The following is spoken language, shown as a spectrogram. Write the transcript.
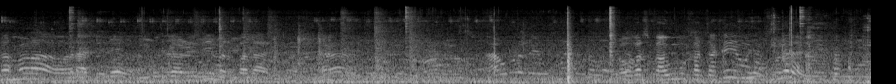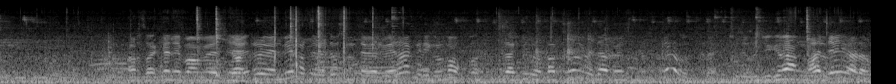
لا ما ولا او غرش قاومو خرڅکې یم خرڅکې نه به مې چې ډاکټر یې مې خرڅې دوه سم ته ور وینا کړې ګل ما ځکه چې خرڅې مې دا به کړو چې د جګرام اته یې راو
